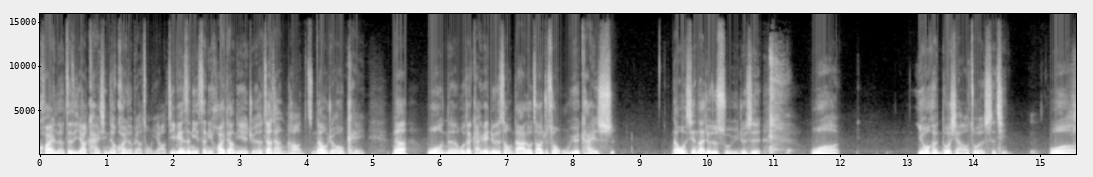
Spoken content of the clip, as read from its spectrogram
快乐，自己要开心，要快乐比较重要。即便是你身体坏掉，你也觉得这样才很好，那我就 OK。那我呢，我的改变就是从大家都知道，就从五月开始。那我现在就是属于就是我有很多想要做的事情，我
